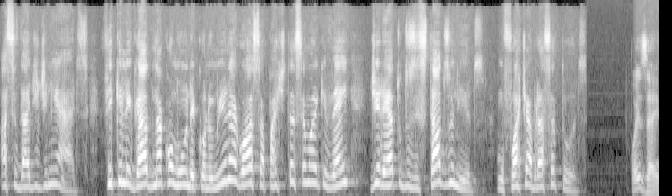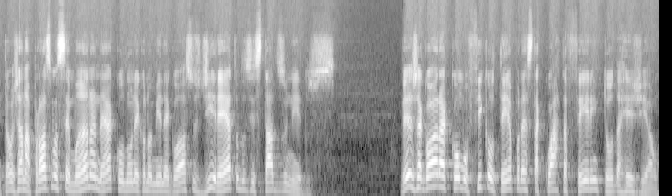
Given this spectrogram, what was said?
a cidade de Linhares. Fique ligado na coluna Economia e Negócio a partir da semana que vem, direto dos Estados Unidos. Um forte abraço a todos. Pois é, então já na próxima semana, né, a coluna Economia e Negócios, direto dos Estados Unidos. Veja agora como fica o tempo nesta quarta-feira em toda a região.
